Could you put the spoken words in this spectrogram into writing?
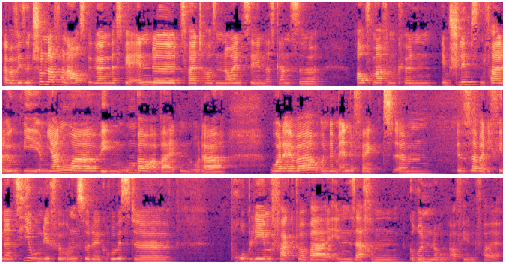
Aber wir sind schon davon ausgegangen, dass wir Ende 2019 das Ganze aufmachen können. Im schlimmsten Fall irgendwie im Januar wegen Umbauarbeiten oder whatever. Und im Endeffekt ähm, ist es aber die Finanzierung, die für uns so der größte Problemfaktor war in Sachen Gründung auf jeden Fall.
